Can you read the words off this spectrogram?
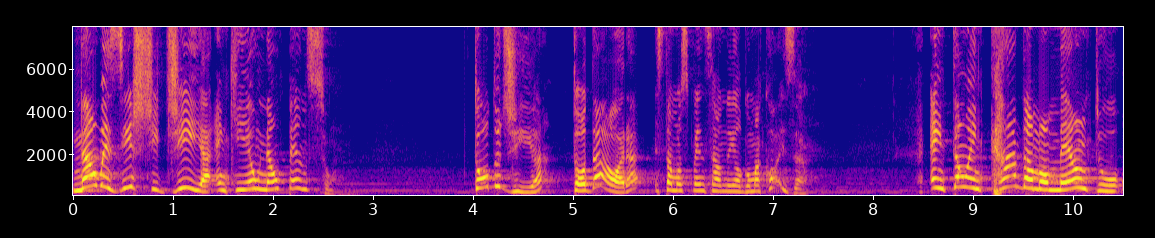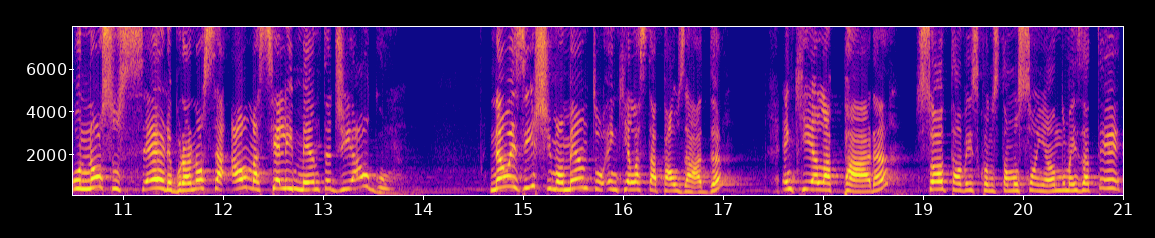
Não existe dia em que eu não penso. Todo dia toda hora estamos pensando em alguma coisa. Então, em cada momento, o nosso cérebro, a nossa alma se alimenta de algo. Não existe momento em que ela está pausada, em que ela para, só talvez quando estamos sonhando, mas até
